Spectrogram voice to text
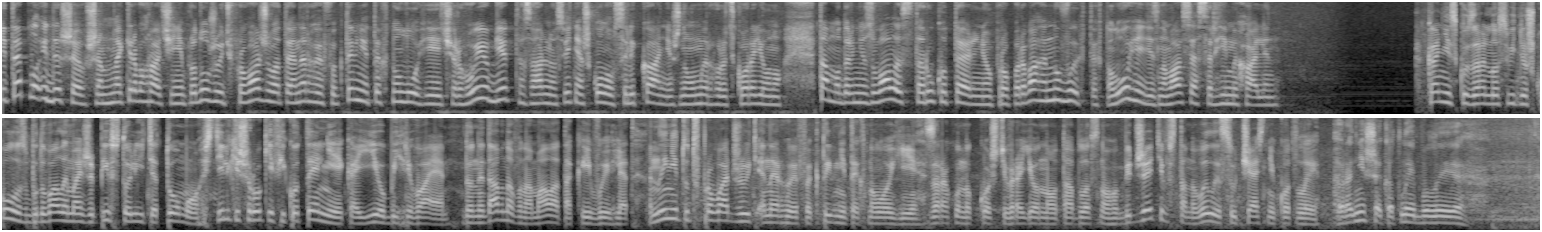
І тепло, і дешевше. На Кіровоградщині продовжують впроваджувати енергоефективні технології. Черговий об'єкт – загальноосвітня школа у селі Каніж Новомиргородського району. Там модернізували стару котельню. Про переваги нових технологій дізнавався Сергій Михайлін. Канівську загальноосвітню школу збудували майже півстоліття тому. Стільки ж років і котельні, яка її обігріває. Донедавна вона мала такий вигляд. Нині тут впроваджують енергоефективні технології. За рахунок коштів районного та обласного бюджетів встановили сучасні котли. Раніше котли були.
